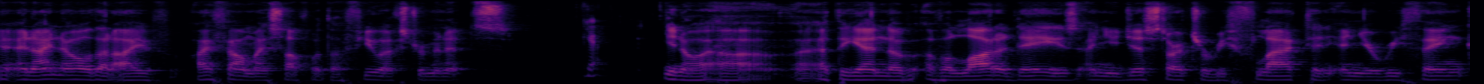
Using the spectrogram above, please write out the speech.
And I know that I've I found myself with a few extra minutes. Yeah. You know, uh, at the end of, of a lot of days, and you just start to reflect and, and you rethink.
